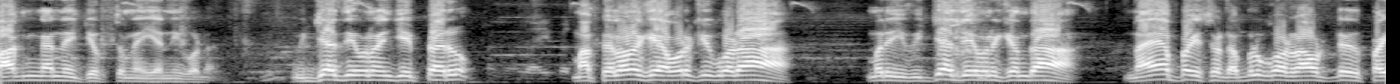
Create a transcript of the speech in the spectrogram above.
భాగంగా నేను చెప్తున్నా ఇవన్నీ కూడా. విద్యా దీవెన అని చెప్పారు. మా పిల్లలకి ఎవరికి కూడా మరి విద్యాదీవన విద్యా దీవెన కింద నయా పైసా డబ్బులు కూడా రావట్లేదు పై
